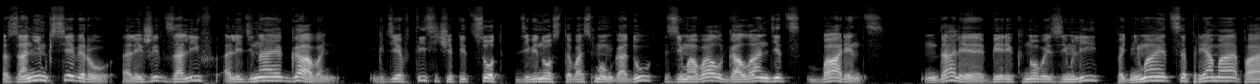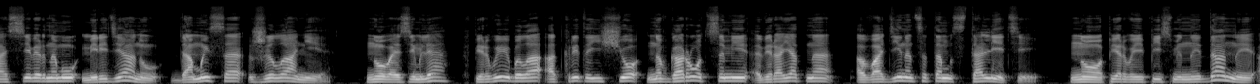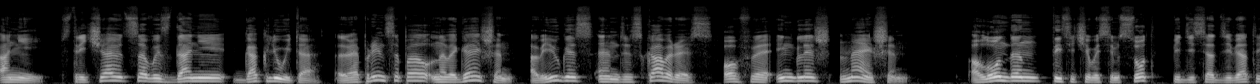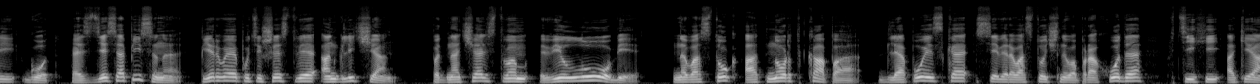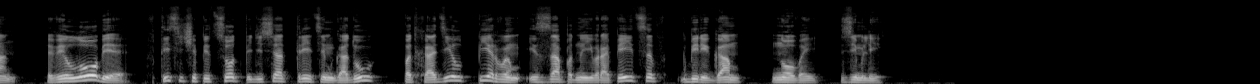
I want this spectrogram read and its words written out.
За ним к северу лежит залив Ледяная гавань, где в 1598 году зимовал голландец Баренц. Далее берег Новой Земли поднимается прямо по северному меридиану до мыса Желание. Новая Земля впервые была открыта еще новгородцами, вероятно, в XI столетии, но первые письменные данные о ней встречаются в издании Гаклюйта «The Principal Navigation Yuges and Discoveries of the English Nation» Лондон, 1859 год. Здесь описано первое путешествие англичан под начальством Виллуоби на восток от Нордкапа для поиска северо-восточного прохода в Тихий океан. Виллоби в 1553 году подходил первым из западноевропейцев к берегам Новой Земли.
